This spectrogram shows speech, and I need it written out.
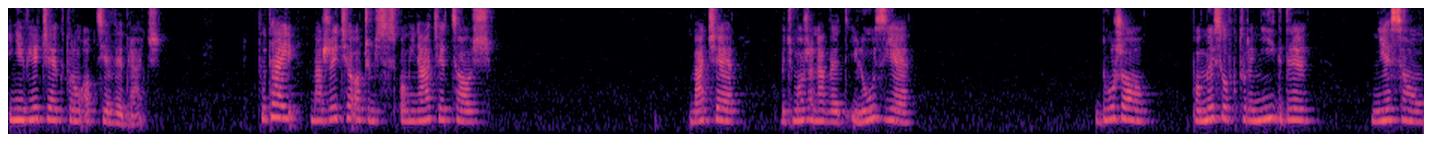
i nie wiecie, którą opcję wybrać. Tutaj marzycie o czymś, wspominacie coś, macie być może nawet iluzje, dużo pomysłów, które nigdy nie są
